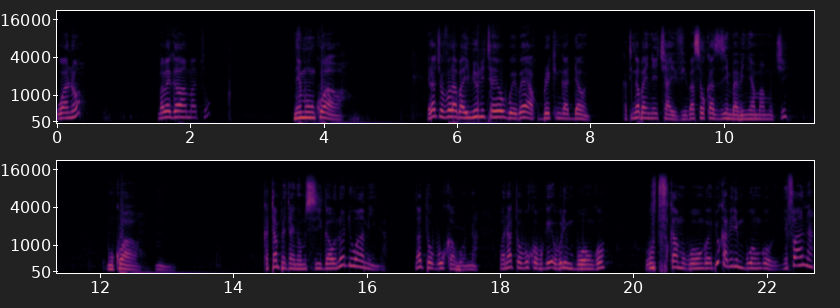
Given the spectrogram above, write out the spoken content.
wano mabega w'amatu ne mu nkwawa. Era kyova olaba immunity yo bweba yakubreakinga down kati nga balina hiv basooka zimba binyama muki mukwawa mm. katampentine omusiigawo nodiwaminga natta obuwuka bwonna. Wanatta obuwuka obuli mu bwongo obufuka mu bwongo ebyuka biri mu bwongo enfaana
